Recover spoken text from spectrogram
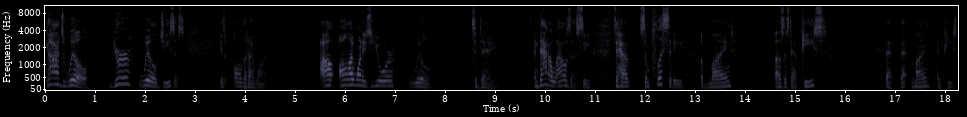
God's will, your will, Jesus, is all that I want. All, all I want is your will today. And that allows us, see, to have simplicity of mind, allows us to have peace, that, that mind and peace,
